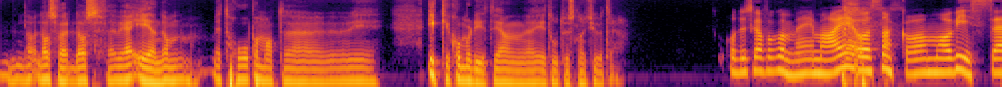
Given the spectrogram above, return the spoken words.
La, la, oss være, la oss være enige om et håp om at uh, vi ikke kommer dit igjen i 2023. Og du skal få komme i mai og snakke om å vise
